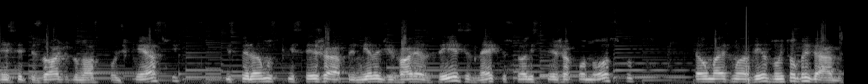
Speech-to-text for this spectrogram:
nesse episódio do nosso podcast. Esperamos que seja a primeira de várias vezes, né, que o senhor esteja conosco. Então, mais uma vez, muito obrigado.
